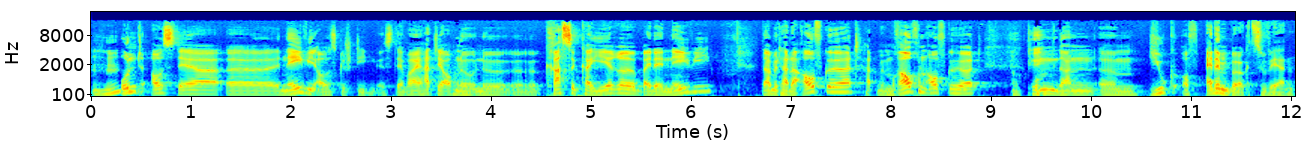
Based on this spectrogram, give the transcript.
Mhm. und aus der äh, Navy ausgestiegen ist. Der war, er hat ja auch eine, eine äh, krasse Karriere bei der Navy. Damit hat er aufgehört, hat mit dem Rauchen aufgehört, Okay. um dann ähm, Duke of Edinburgh zu werden.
